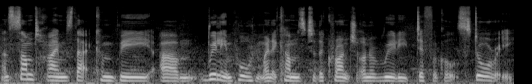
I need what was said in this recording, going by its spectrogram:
and sometimes that can be um, really important when it comes to the crunch on a really difficult story.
